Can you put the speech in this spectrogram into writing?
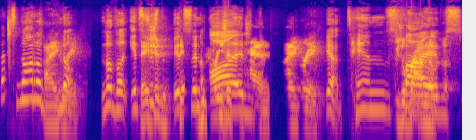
That's not a I no, agree. No, like it's they just should it's an increase it to odd 10. I agree. yeah, tens, Use a round number. fives.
